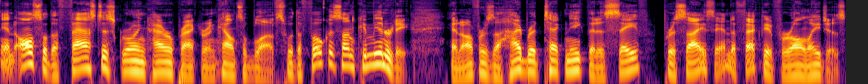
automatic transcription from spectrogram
and also the fastest growing chiropractor in Council Bluffs with a focus on community and offers a hybrid technique that is safe, precise, and effective for all ages.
